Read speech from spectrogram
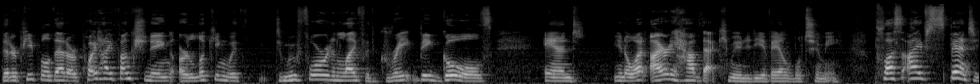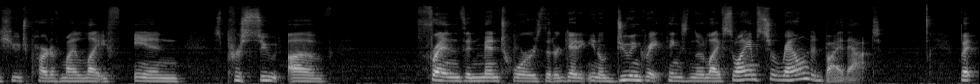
that are people that are quite high functioning are looking with to move forward in life with great big goals. And you know what? I already have that community available to me. Plus i've spent a huge part of my life in pursuit of friends and mentors that are getting you know doing great things in their life so i am surrounded by that but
